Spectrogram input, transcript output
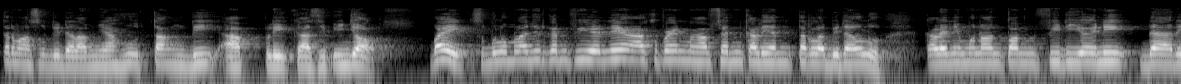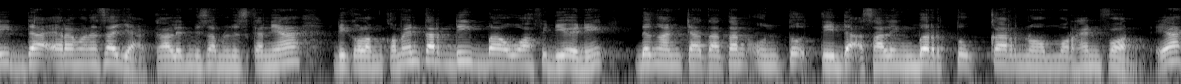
Termasuk di dalamnya hutang di aplikasi pinjol. Baik, sebelum melanjutkan video ini aku pengen mengabsen kalian terlebih dahulu. Kalian yang menonton video ini dari daerah mana saja, kalian bisa menuliskannya di kolom komentar di bawah video ini dengan catatan untuk tidak saling bertukar nomor handphone ya,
